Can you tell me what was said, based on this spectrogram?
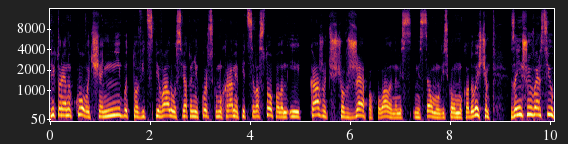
Віктора Януковича нібито відспівали у Свято-Нікольському храмі під Севастополем і кажуть, що вже поховали на міс- місцевому військовому кладовищі. За іншою версією,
